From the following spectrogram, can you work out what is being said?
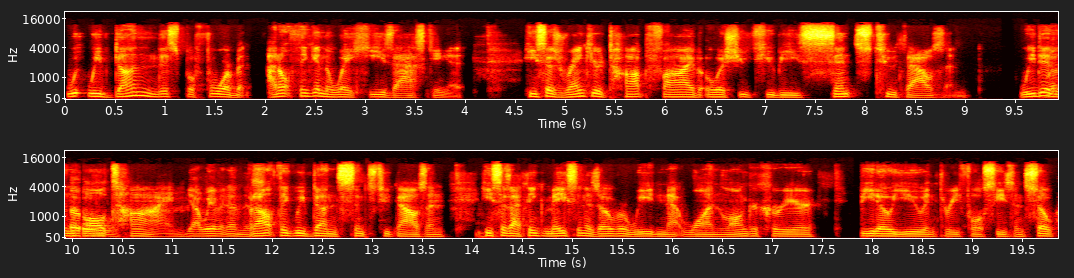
we, we've done this before, but I don't think in the way he's asking it. He says rank your top five OSU QBs since 2000. We did an all time. Yeah, we haven't done this. But I don't think we've done since 2000. He says, I think Mason is over Weeden at one longer career, beat OU in three full seasons. So,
